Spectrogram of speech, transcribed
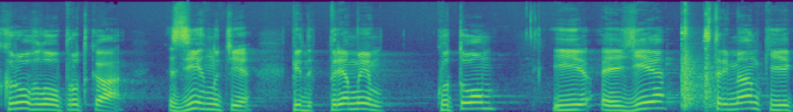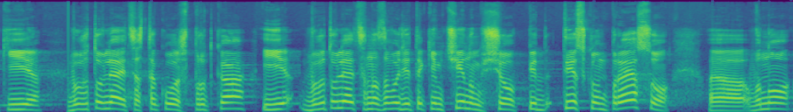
круглого прутка, зігнуті під прямим кутом, і е, є стрімянки, які виготовляються з такого ж прутка і виготовляються на заводі таким чином, що під тиском пресу е, воно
